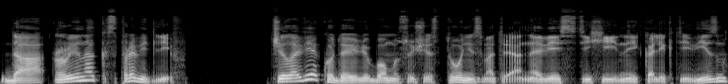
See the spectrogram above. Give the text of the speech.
Да, рынок справедлив. Человеку, да и любому существу, несмотря на весь стихийный коллективизм,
